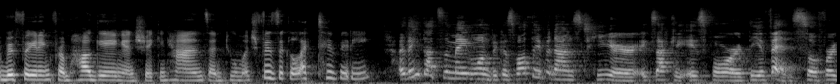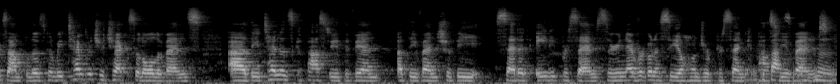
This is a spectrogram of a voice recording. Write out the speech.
refraining from hugging and shaking hands and too much physical activity. I think that's the main one because what they've announced here exactly is for the events. So, for example, there's going to be temperature checks at all events. Uh, the attendance capacity at the event at the event should be set at 80%. So you're never going to see a 100% capacity, capacity. event. Mm-hmm.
